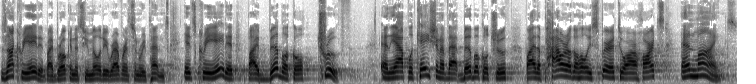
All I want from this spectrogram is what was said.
is not created by brokenness, humility, reverence, and repentance. It's created by biblical truth and the application of that biblical truth by the power of the Holy Spirit to our hearts and minds.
